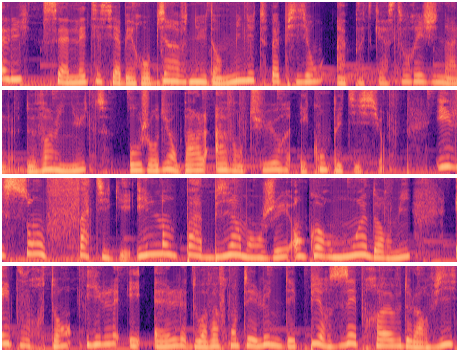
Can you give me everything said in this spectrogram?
Salut, c'est Anne-Laetitia Béraud. Bienvenue dans Minute Papillon, un podcast original de 20 minutes. Aujourd'hui, on parle aventure et compétition. Ils sont fatigués, ils n'ont pas bien mangé, encore moins dormi, et pourtant, ils et elles doivent affronter l'une des pires épreuves de leur vie.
